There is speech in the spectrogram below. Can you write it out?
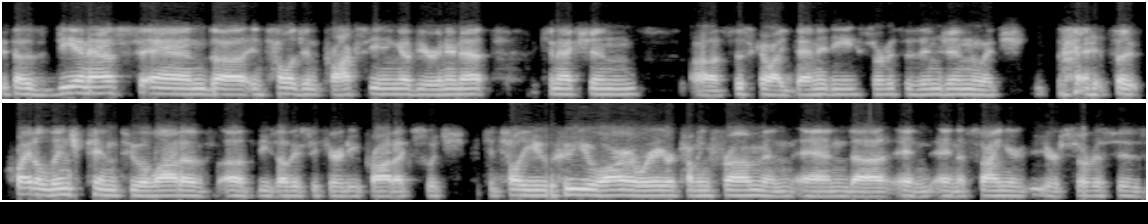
it does DNS and uh, intelligent proxying of your internet connections uh, Cisco Identity Services Engine, which it's a, quite a linchpin to a lot of, of these other security products, which can tell you who you are, where you're coming from, and and uh, and, and assign your, your services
